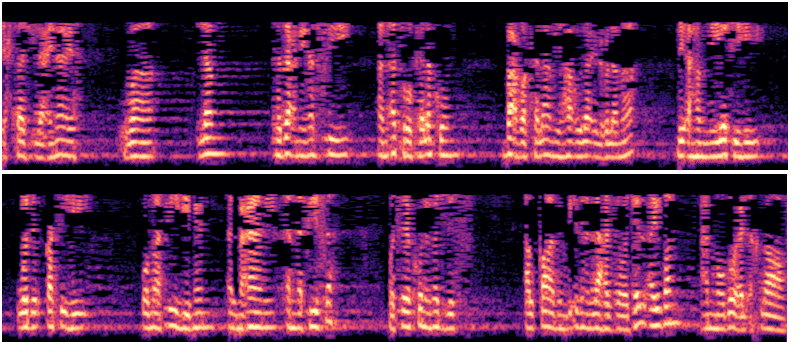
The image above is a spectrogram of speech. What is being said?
يحتاج إلى عناية ولم تدعني نفسي أن أترك لكم بعض كلام هؤلاء العلماء لأهميته ودقته وما فيه من المعاني النفيسة. وسيكون المجلس القادم بإذن الله عز وجل أيضا عن موضوع الإخلاص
